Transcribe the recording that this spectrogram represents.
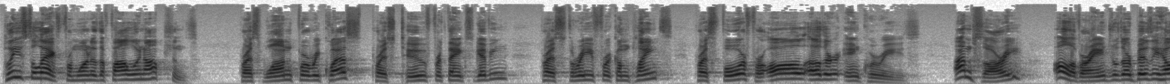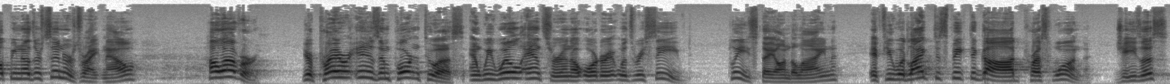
Please select from one of the following options. Press 1 for requests, press 2 for thanksgiving, press 3 for complaints, press 4 for all other inquiries. I'm sorry, all of our angels are busy helping other sinners right now. However, your prayer is important to us, and we will answer in the order it was received. Please stay on the line. If you would like to speak to God, press 1. Jesus,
